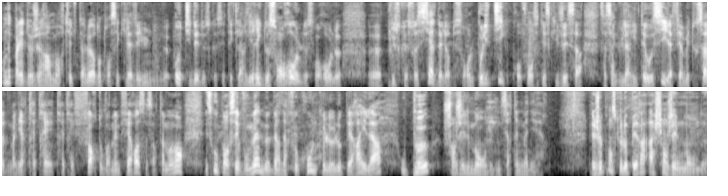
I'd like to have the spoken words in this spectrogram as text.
On a parlé de Gérard Mortier tout à l'heure, dont on sait qu'il avait une haute idée de ce que c'était que l'art lyrique, de son rôle, de son rôle euh, plus que social d'ailleurs, de son rôle politique profond. C'était ce qui faisait sa, sa singularité aussi. Il affirmait tout ça de manière très très très très forte, voire même féroce à certains moments. Est-ce que vous pensez vous-même, Bernard Faucroul, que l'opéra est là ou peut changer le monde d'une certaine manière? Mais je pense que l'opéra a changé le monde.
